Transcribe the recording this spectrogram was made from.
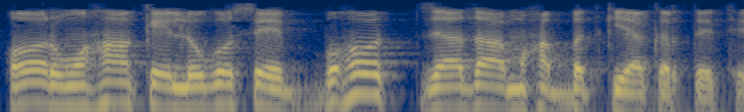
اور وہاں کے لوگوں سے بہت زیادہ محبت کیا کرتے تھے۔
